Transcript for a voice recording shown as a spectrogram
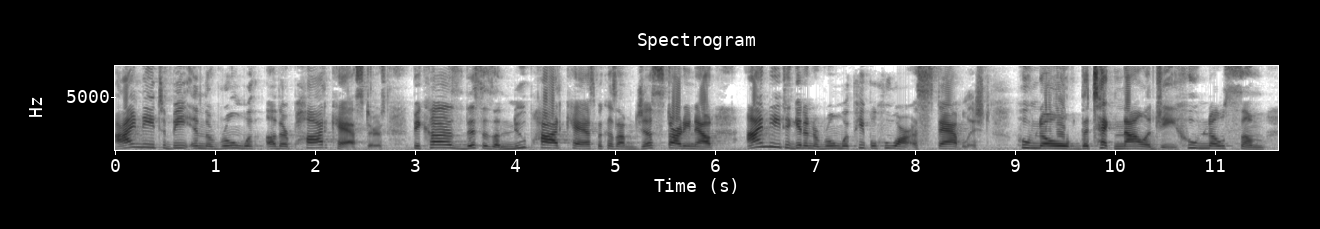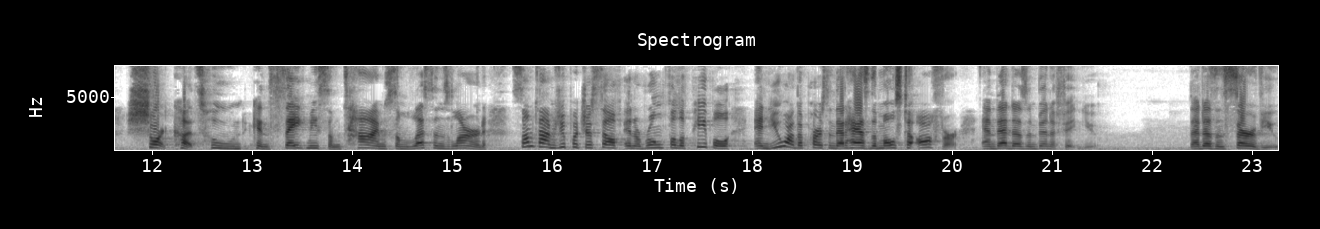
I need to be in the room with other podcasters. Because this is a new podcast, because I'm just starting out, I need to get in a room with people who are established, who know the technology, who know some shortcuts, who can save me some time, some lessons learned. Sometimes you put yourself in a room full of people and you are the person that has the most to offer, and that doesn't benefit you. That doesn't serve you.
